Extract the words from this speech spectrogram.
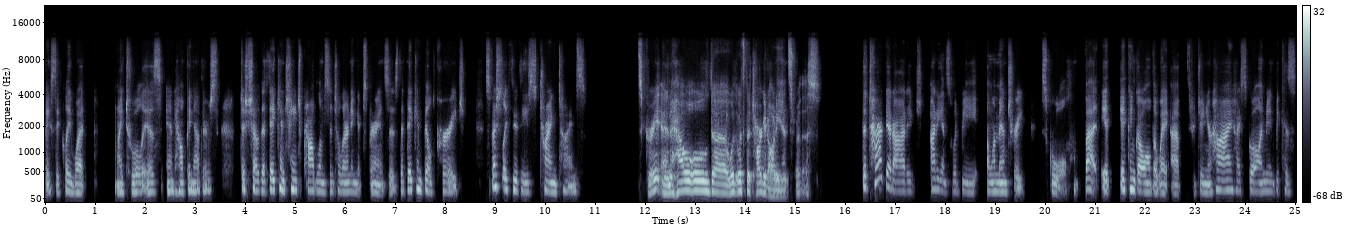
basically what my tool is in helping others to show that they can change problems into learning experiences, that they can build courage, especially through these trying times. It's great. And how old, uh, what, what's the target audience for this? The target audience would be elementary school, but it it can go all the way up through junior high, high school. I mean, because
